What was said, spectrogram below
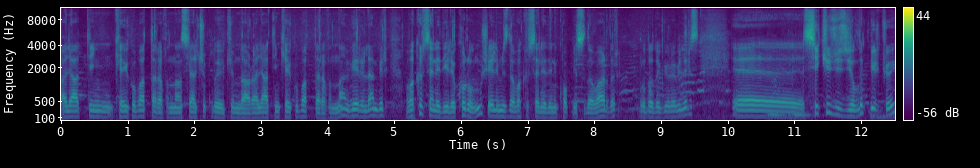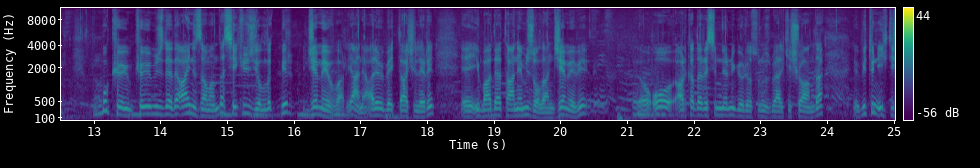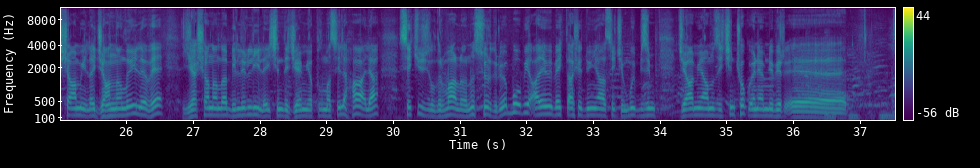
Alaaddin Keykubat tarafından, Selçuklu hükümdarı Alaaddin Keykubat tarafından verilen bir vakıf senediyle kurulmuş. Elimizde vakıf senedinin kopyası da vardır. Burada da görebiliriz. E, 800 yıllık bir köy. Bu köy, köyümüzde de aynı zamanda 800 yıllık bir cemevi var. Yani Alevi Bektaşilerin e, ibadethanemiz olan cemevi o arkada resimlerini görüyorsunuz belki şu anda. E, bütün ihtişamıyla, canlılığıyla ve yaşanılabilirliğiyle içinde cem yapılmasıyla hala 800 yıldır varlığını sürdürüyor. Bu bir Alevi Bektaşi dünyası için, bu bizim camiamız için çok önemli bir e,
